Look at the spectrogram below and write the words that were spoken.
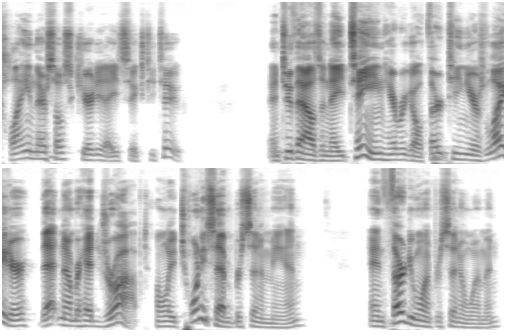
claimed their Social Security at age 62. In 2018, here we go, 13 years later, that number had dropped. Only 27% of men and 31% of women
